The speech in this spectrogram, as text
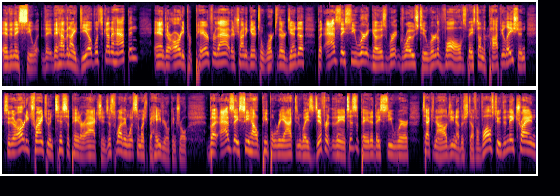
and then they see what they, they have an idea of what's going to happen and they're already prepared for that. They're trying to get it to work to their agenda. But as they see where it goes, where it grows to, where it evolves based on the population, so they're already trying to anticipate our actions. That's why they want so much behavioral control. But as they see how people react in ways different than they anticipated, they see where technology and other stuff evolves to then they try and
